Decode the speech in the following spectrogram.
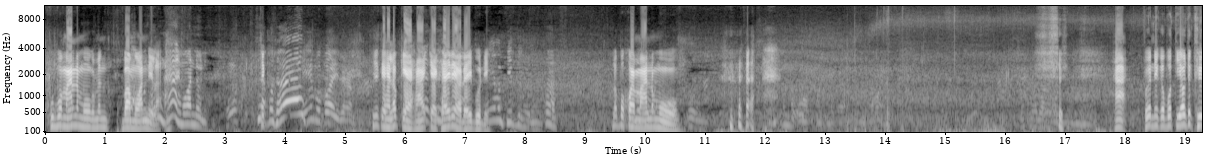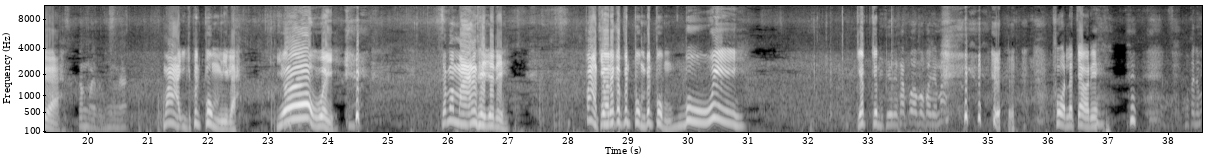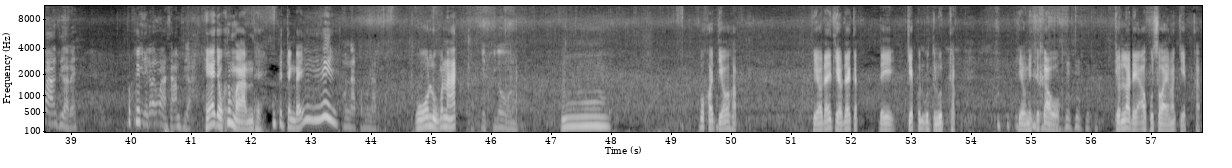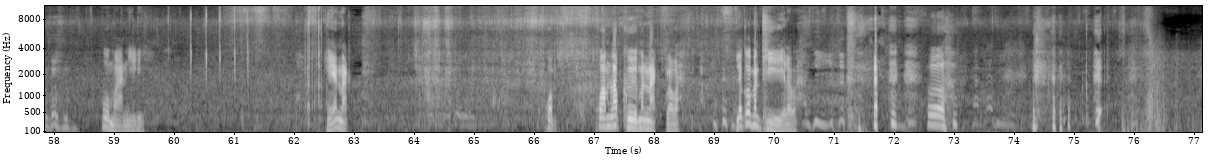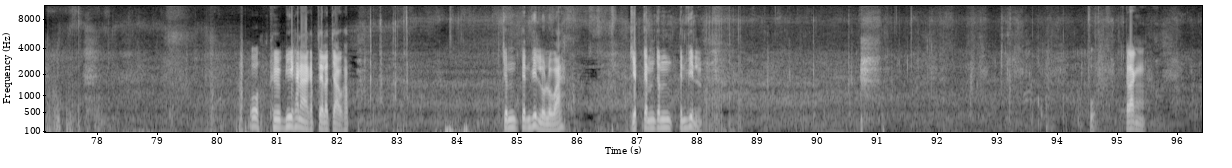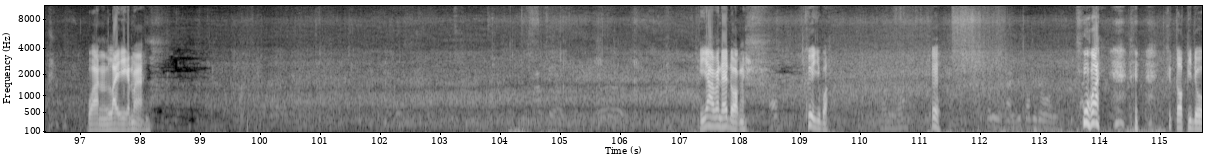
ผู้ประมาณน้ำหมูกันมันบามอนนี่ล่ะให้มอนเดี๋ยวนี้จักบ่เถิงนี่บ่ปล่อยนะครับที่จะให้เราแก่หายแก่ไขได้เอาได้บุญดินี่มันติดอยู่นี่เราบ่ค่อยมาน้ำหมู ฮะเพื่อนนี่ก็บ่เตียวจักเถื่อตั้งใหม่ผมนะมาอีกเป็นปุ่มอีกล่ะเยอะเว้ยจะมามานั่นเถอะจะดิป้าเที่ยวได้ก็เป็นปุ่มเป็นปุ่มบุ้ยเก็บจนถือเลยครับเพราะว่าบ่ค่อยจะมาโพดแล้วเจ้าดิบ่ค่อยจะมาเสือเลยก็คือนี่กำลังมาสามเสือแหเจ้าขึ้นมานั่นเถอะมันเป็นจังไดมันหนักครับมันหนักโอ้ลูกมันหนักเจ็ดกิโลเนาะ อืมบ่ค่อยเตียวครับเที่ยวได้เที่ยวได้ก็ได้เก็บกันอุตรุดครับเที่ยวนี่คือเก่า จนเราได้เอาผู้ซอยมาเก็บครับ โอ้มานี่ลีแหหนัก ความความลับคือมันหนักแล้ววะแล้วก็มันถี่แล้ววะ เออโอ้ถือดีขนาดครับแต่ละเจ้าครับ จนเป็นวิ่นหรือวะเก็บกันจนเป็นวิ่นปุ๊บกำลังวานไล่กันมาพี่ย่าเป็นไดดอกนี่คืออยู่บ่ เออโอ้ยคือตอร์ปิโด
